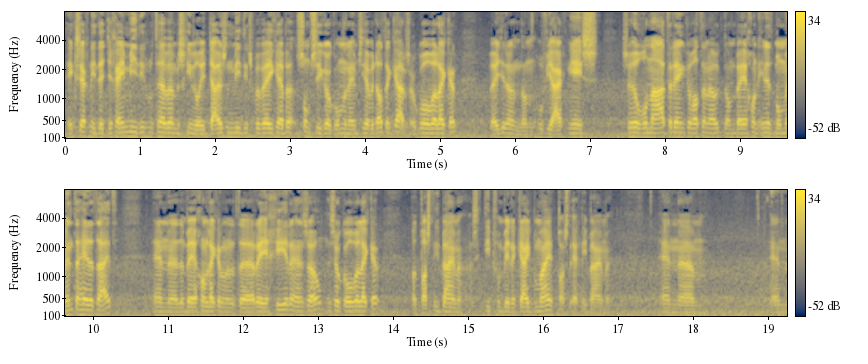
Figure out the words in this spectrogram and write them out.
Ik zeg niet dat je geen meetings moet hebben. Misschien wil je duizend meetings per week hebben. Soms zie ik ook ondernemers die hebben dat. Ik, ja, dat is ook wel wel lekker. Weet je, dan, dan hoef je eigenlijk niet eens zo heel veel na te denken, wat dan ook. Dan ben je gewoon in het moment de hele tijd. En uh, dan ben je gewoon lekker aan het uh, reageren en zo. Is ook wel wel lekker. Maar het past niet bij me. Als ik diep van binnen kijk bij mij, het past echt niet bij me. En, um, en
